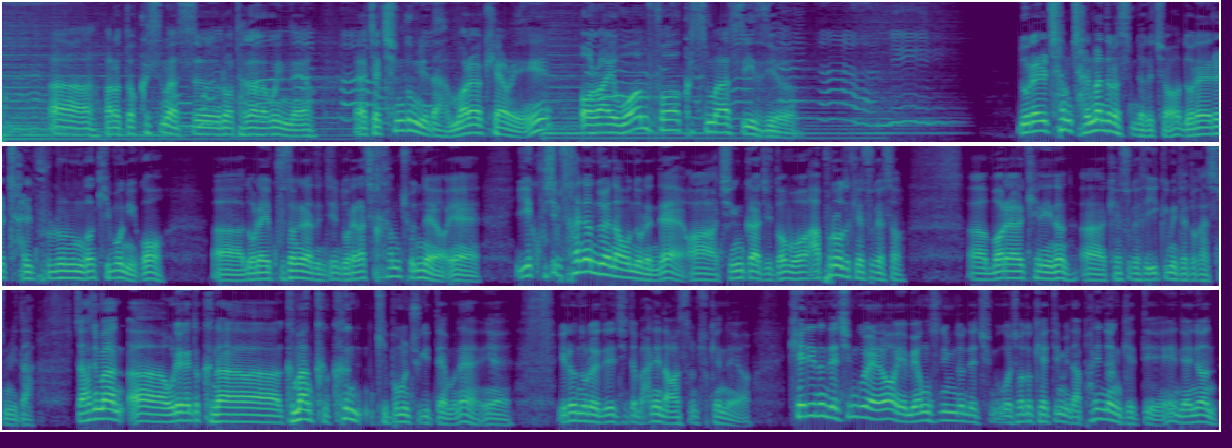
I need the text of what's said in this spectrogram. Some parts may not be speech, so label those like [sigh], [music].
아, 바로 또 크리스마스로 다가가고 있네요. 예, 제 친구입니다. 머라이어 캐리. All I want for Christmas is you. 노래를 참 잘 만들었습니다. 그렇죠? 노래를 잘 부르는 건 기본이고 아, 노래의 구성이라든지 노래가 참 좋네요. 예. 이게 94년도에 나온 노래인데 아, 지금까지도 뭐 앞으로도 계속해서 어, 머라이어 캐리는 어, 계속해서 입금이 될 것 같습니다. 자, 하지만 어, 우리에게 또 그나 그만큼 큰 기쁨을 주기 때문에 예, 이런 노래들이 진짜 많이 나왔으면 좋겠네요. 캐리는 내 친구예요. 예, 명수님도 내 친구고 저도 개띠입니다. 82년 개띠. 내년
